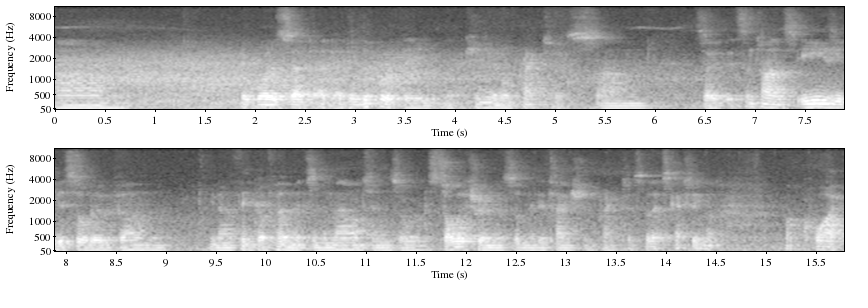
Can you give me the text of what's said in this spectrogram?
Um, it was a, a, a deliberately communal practice. Um, so it's sometimes easy to sort of um, you know, think of hermits in the mountains or the solitariness of meditation practice, but that's actually not, not quite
